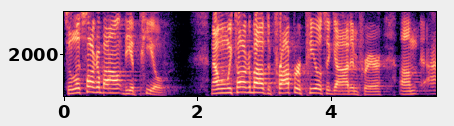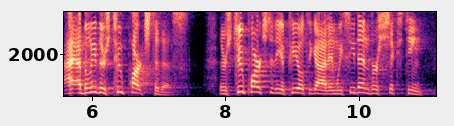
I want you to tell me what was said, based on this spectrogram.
So let's talk about the appeal. Now, when we talk about the proper appeal to God in prayer, um, I, I believe there's two parts to this. There's two parts to the appeal to God, and we see that in verse 16.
